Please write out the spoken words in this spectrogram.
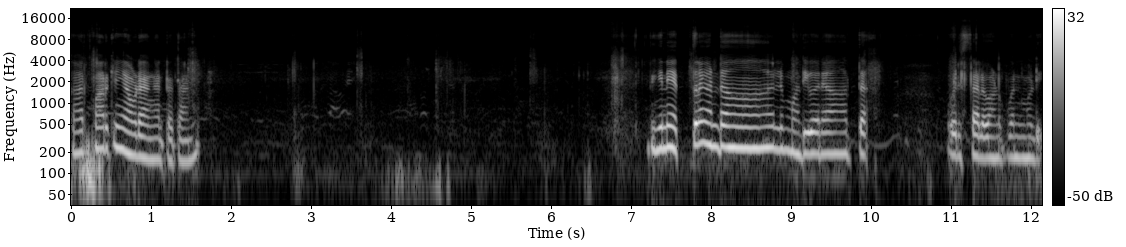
കാർ പാർക്കിംഗ് അവിടെ അങ്ങറ്റത്താണ്. ഇതിങ്ങനെ എത്ര കണ്ടാലും മതി വരാത്ത ഒരു സ്ഥലമാണ് പൊന്മുടി.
